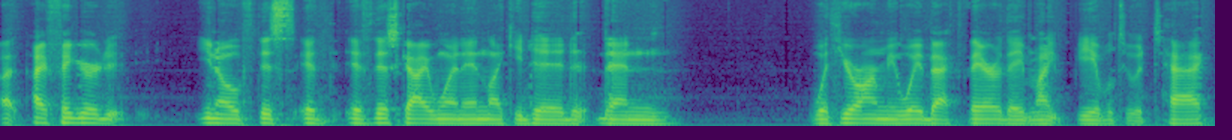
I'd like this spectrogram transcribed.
I, I figured, you know, if this if if this guy went in like he did, then with your army way back there, they might be able to attack.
